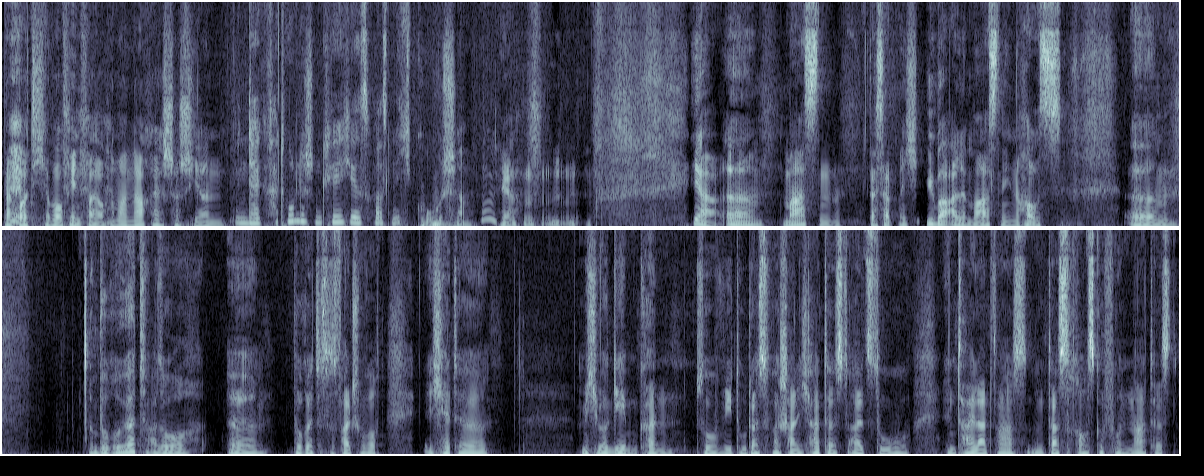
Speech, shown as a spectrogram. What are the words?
da wollte ich aber auf jeden Fall auch nochmal nachrecherchieren. In der katholischen Kirche ist was nicht koscher. Ja, ja äh, Maßen. Das hat mich über alle Maßen hinaus ähm, berührt. Also äh, berührt ist das falsche Wort. Ich hätte mich übergeben können, so wie du das wahrscheinlich hattest, als du in Thailand warst und das rausgefunden hattest.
